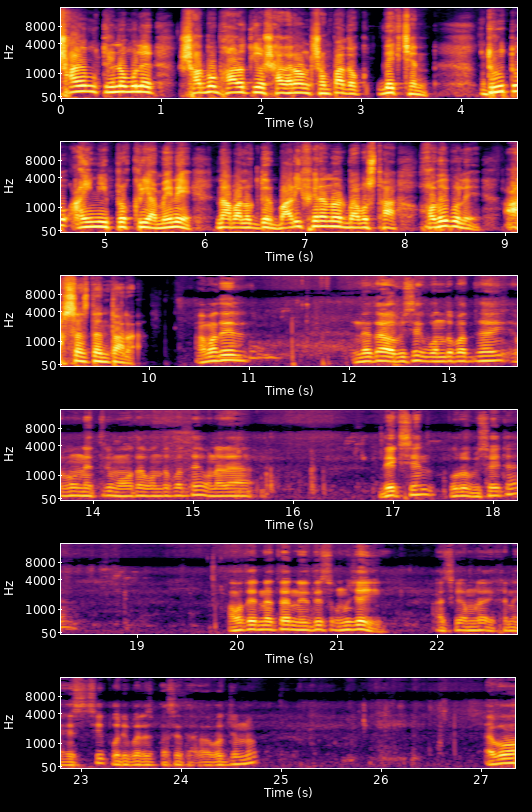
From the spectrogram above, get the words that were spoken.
স্বয়ং তৃণমূলের সর্বভারতীয় সাধারণ সম্পাদক দেখছেন। দ্রুত আইনি প্রক্রিয়া মেনে নাবালকদের বাড়ি ফেরানোর ব্যবস্থা হবে বলে আশ্বাস দেন তারা। আমাদের নেতা অভিষেক বন্দ্যোপাধ্যায় এবং নেত্রী মমতা বন্দ্যোপাধ্যায়, ওনারা দেখছেন পুরো বিষয়টা। আমাদের নেতার নির্দেশ অনুযায়ী আজকে আমরা এখানে এসেছি পরিবারের পাশে দাঁড়াবার জন্য। এবং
